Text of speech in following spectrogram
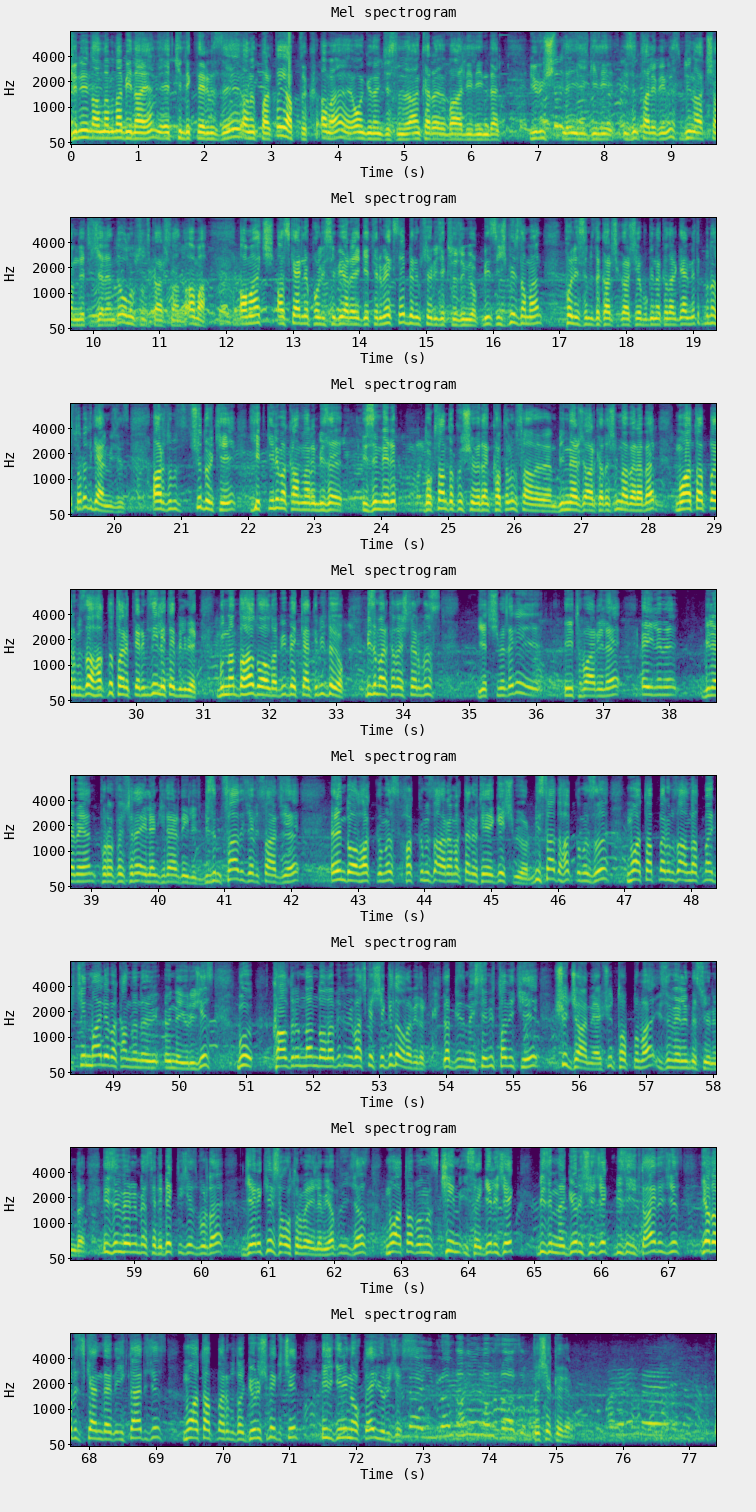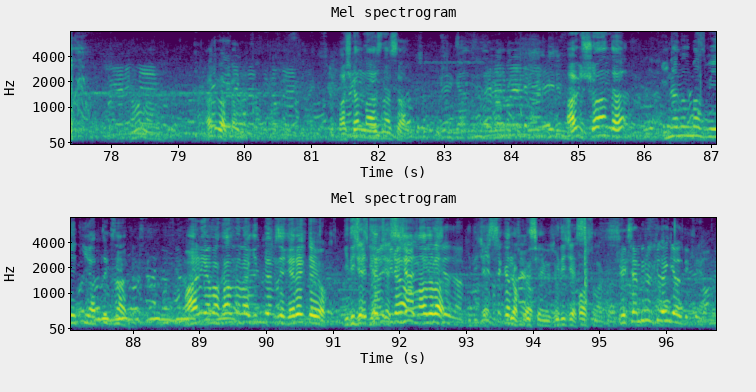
Günün anlamına binaen etkinliklerimizi Anıt Park'ta yaptık. Ama 10 gün öncesinde Ankara Valiliğinden yürüyüşle ilgili izin talebimiz dün akşam neticelendi. Olumsuz karşılandı. Ama amaç askerle polisi bir araya getirmekse benim söyleyecek sözüm yok. Biz hiçbir zaman polisimizle karşı karşıya bugüne kadar gelmedik. Bundan sonra da gelmeyeceğiz. Arzumuz şudur ki yetkili makamların bize izin verip 99 şubeden katılım sağlayan binlerce arkadaşımla beraber muhataplarımıza haklı taleplerimizi iletebilmek. Bundan daha doğal da bir beklentimiz de yok. Bizim arkadaşlarımız yetişmeleri itibariyle eylemi bilemeyen profesyonel eylemciler değiliz. Bizim sadece ve sadece en doğal hakkımız hakkımızı aramaktan öteye geçmiyor. Biz sadece hakkımızı muhataplarımıza anlatmak için Maliye Bakanlığı'nın önüne yürüyeceğiz. Bu kaldırımdan da olabilir, bir başka şekilde olabilir. Ya bizim isteğimiz tabii ki şu camiye, şu topluma izin verilmesi yönünde. İzin verilmesini bekleyeceğiz burada. Gerekirse oturma eylemi yapacağız. Muhatabımız kim ise gelecek, bizimle görüşecek, bizi ikna edeceğiz ya da biz kendilerini ikna edeceğiz. Muhataplarımızla görüşmek için ilgili noktaya yürüyeceğiz. Ya İmralı'dan olmamız lazım. Teşekkür ederim. Hadi bakalım. Başkanın ağzına sağlık. Abi şu anda inanılmaz bir yetki yaptık zaten. Maliye Bakanlığı'na gitmemize gerek de yok. Gideceğiz, Yeterince gideceğiz. anladılar. Gideceğiz abi. Hiç sıkıntı Yok yok. bir şeyimiz yok. Gideceğiz. Olsun arkadaşlar. 81 ülkeden geldik ya.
